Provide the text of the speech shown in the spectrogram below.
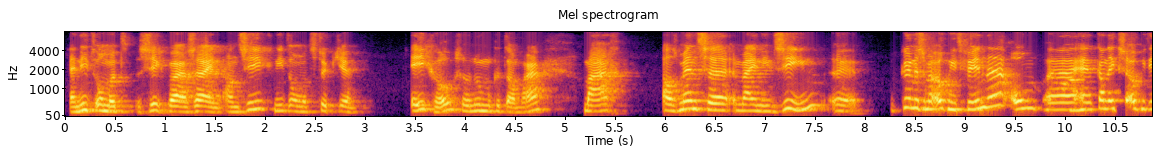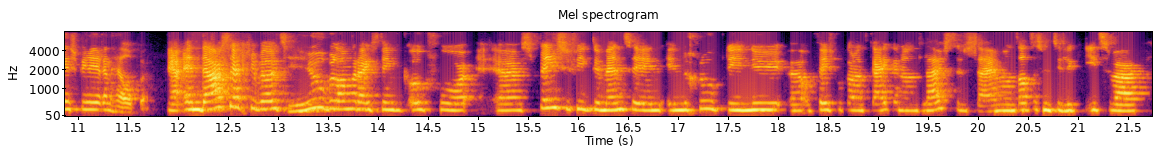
En niet om het zichtbaar zijn aan zich, niet om het stukje ego, zo noem ik het dan maar. Maar als mensen mij niet zien, uh, kunnen ze me ook niet vinden om, uh, en kan ik ze ook niet inspireren en helpen. Ja, en daar zeg je wel iets heel belangrijks, denk ik ook voor uh, specifiek de mensen in, in de groep die nu op Facebook aan het kijken en aan het luisteren zijn. Want dat is natuurlijk iets waar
